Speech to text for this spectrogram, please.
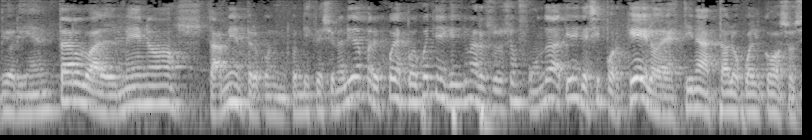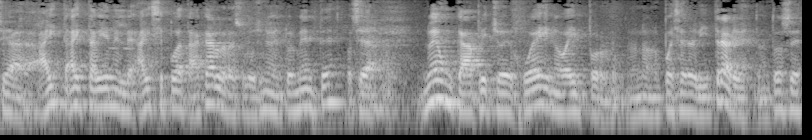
de orientarlo al menos también, pero con, discrecionalidad para el juez, porque el juez tiene que tener una resolución fundada, tiene que decir por qué lo destina a tal o cual cosa, o sea, ahí, ahí está bien, ahí se puede atacar la resolución eventualmente, o sea, no es un capricho del juez y no va a ir por, no, no puede ser arbitrario esto, entonces,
